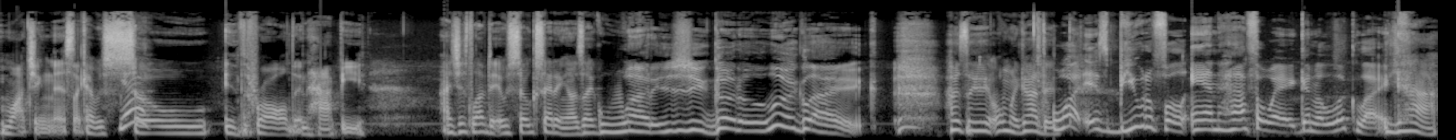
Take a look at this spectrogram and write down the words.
watching this. Like I was Yeah. so enthralled and happy. I just loved it. It was so exciting. I was like, what is she gonna look like? I was like, oh my god, What is beautiful Anne Hathaway gonna look like? yeah.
